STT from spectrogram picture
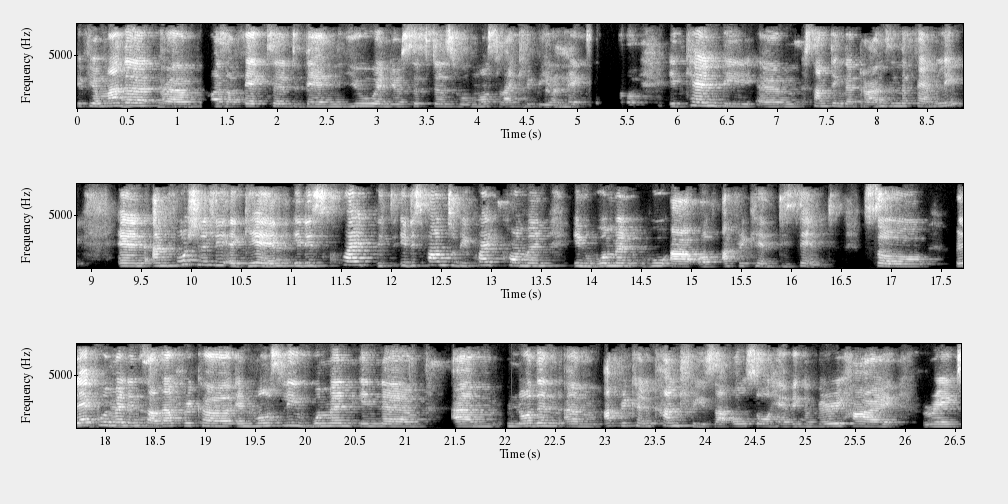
if your mother uh, was affected, then you and your sisters will most likely be affected it can be um, something that runs in the family. And unfortunately, again, it is quite, it, it is found to be quite common in women who are of African descent. So black women in South Africa and mostly women in um, um, northern um, African countries are also having a very high rate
